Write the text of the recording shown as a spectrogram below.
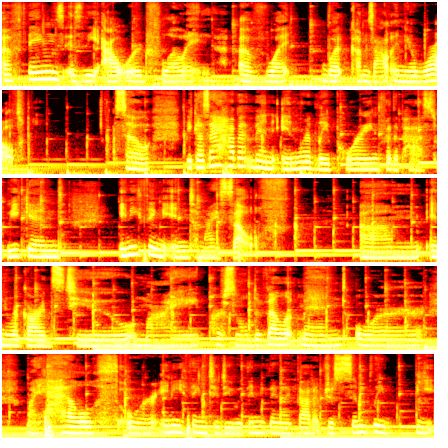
of things is the outward flowing of what what comes out in your world. So, because I haven't been inwardly pouring for the past weekend anything into myself, um, in regards to my personal development or my health or anything to do with anything like that. I've just simply be,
